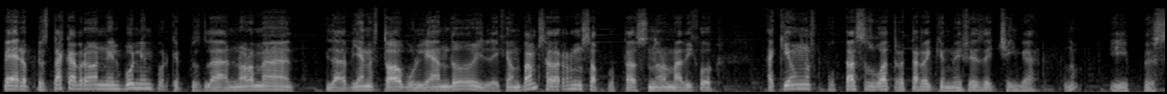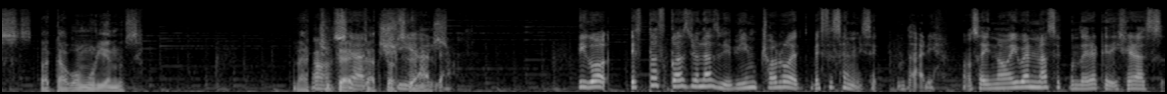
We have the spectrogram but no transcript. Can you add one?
Pero pues está cabrón el bullying porque pues la Norma la habían estado bulleando y le dijeron, vamos a agarrarnos a putazos. Norma dijo, aquí a unos putazos voy a tratar de que me dejes de chingar, ¿no? Y pues acabó muriéndose. La O chica sea, de 14 años. Digo, estas cosas yo las viví un chorro de veces en mi secundaria. O sea, y no iba en una secundaria que dijeras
